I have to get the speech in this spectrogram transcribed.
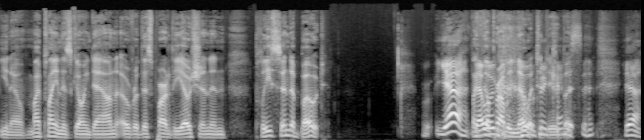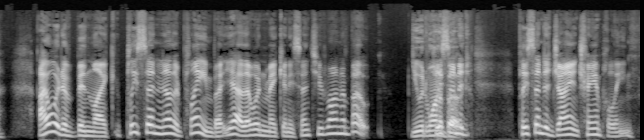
you know, my plane is going down over this part of the ocean, and please send a boat. Yeah, like they'll probably know what to do, but- yeah, I would have been like, please send another plane, but yeah, that wouldn't make any sense. You'd want a boat. You would want please a boat. A, please send a giant trampoline.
